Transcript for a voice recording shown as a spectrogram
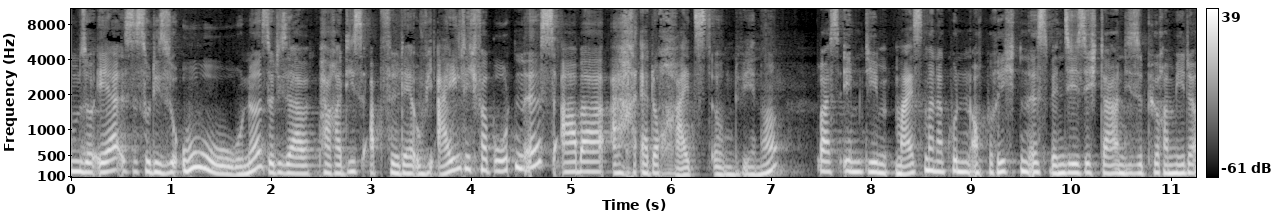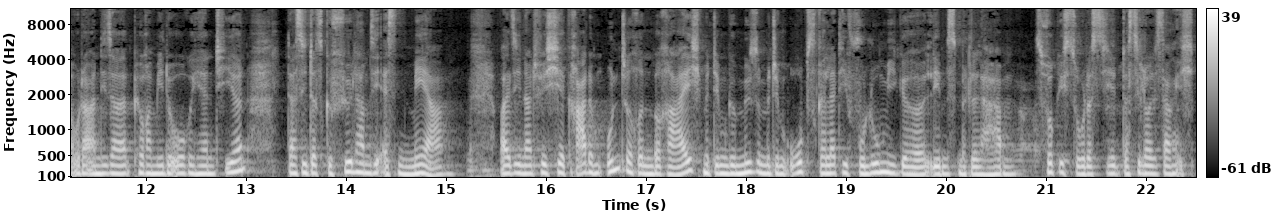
umso eher ist es so diese, oh, ne, so dieser Paradiesapfel, der irgendwie eigentlich verboten ist, aber ach, er doch reizt irgendwie, ne? Was eben die meisten meiner Kunden auch berichten ist, wenn sie sich da an diese Pyramide oder an dieser Pyramide orientieren, dass sie das Gefühl haben, sie essen mehr. Weil sie natürlich hier gerade im unteren Bereich mit dem Gemüse, mit dem Obst relativ volumige Lebensmittel haben. Es ist wirklich so, dass die, dass die Leute sagen, ich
